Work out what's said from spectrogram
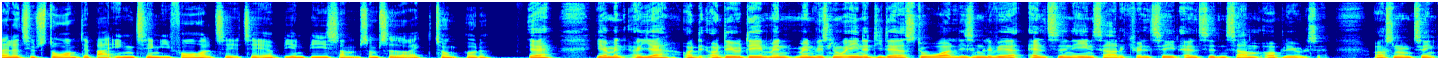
relativt stor, men det er bare ingenting i forhold til, til Airbnb, som, som sidder rigtig tungt på det. Ja, jamen, og ja og, det, og det er jo det, men, men hvis nu en af de der store ligesom leverer altid en ensartet kvalitet, altid den samme oplevelse og sådan nogle ting,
